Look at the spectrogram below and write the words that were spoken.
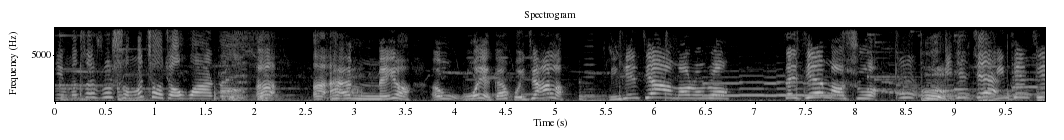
你们在说什么悄悄话呢？呃呃，还没有。呃，我也该回家了。明天见啊，毛茸茸。再见，毛叔。嗯，明天见。明天见。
